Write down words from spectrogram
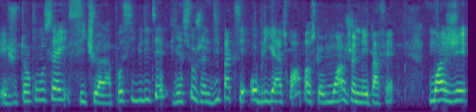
et je te conseille, si tu as la possibilité, bien sûr, je ne dis pas que c'est obligatoire parce que moi, je ne l'ai pas fait. Moi, j'ai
